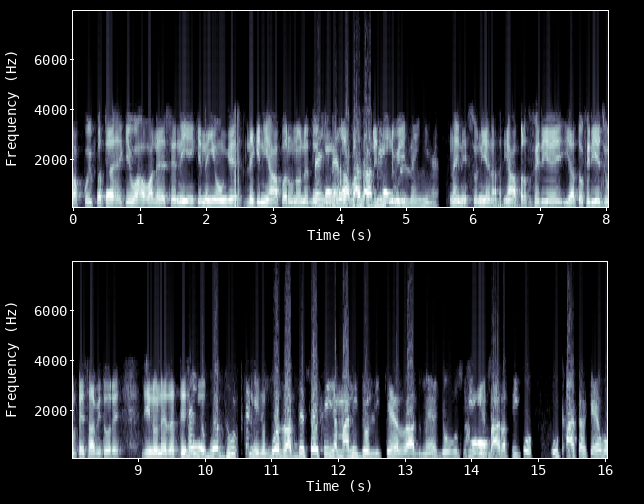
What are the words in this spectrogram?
आपको भी पता है कि वो हवाले ऐसे नहीं है कि नहीं होंगे लेकिन यहाँ पर उन्होंने तो नहीं नहीं हवाला बिल्कुल नहीं है। नहीं नहीं सुनिए ना यहाँ पर तो फिर ये या तो फिर ये झूठे साबित हो रहे जिन्होंने रद्द नहीं वो झूठ नहीं वो रद्द सैफी यमानी जो लिखे हैं रद में जो उसकी हाँ। इबारत ही को उठा करके वो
